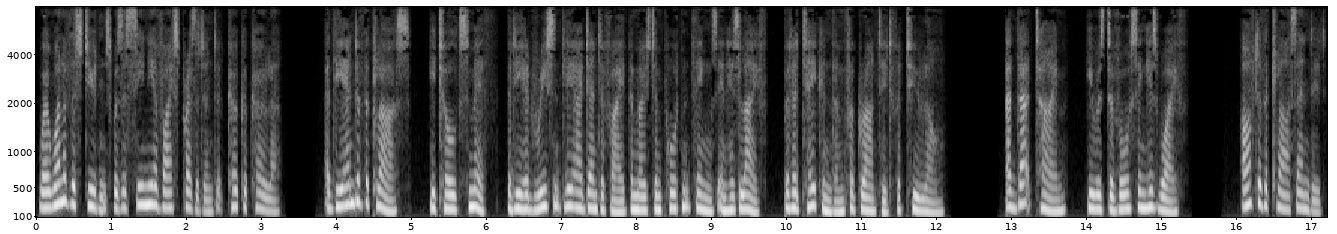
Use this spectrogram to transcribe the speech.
where one of the students was a senior vice president at Coca Cola. At the end of the class, he told Smith that he had recently identified the most important things in his life, but had taken them for granted for too long. At that time, he was divorcing his wife. After the class ended,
